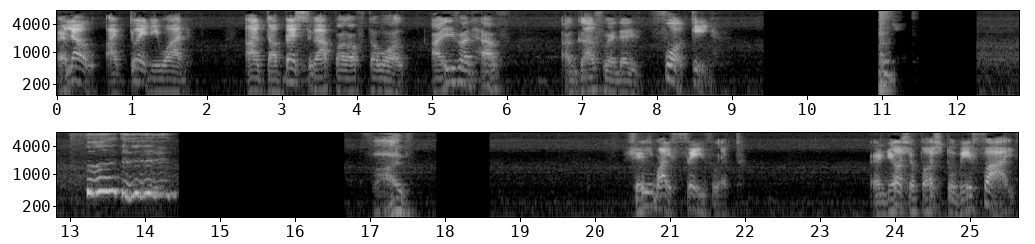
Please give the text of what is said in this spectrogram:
Hello, I'm 21. I'm the best rapper of the world. I even have a girlfriend named 14. She's my favorite. And you're supposed to be five.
